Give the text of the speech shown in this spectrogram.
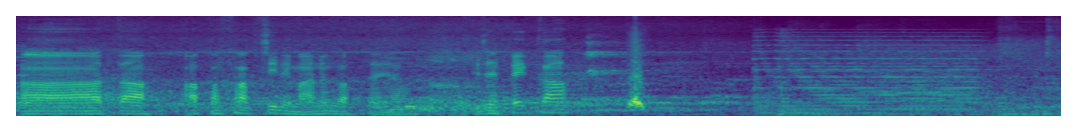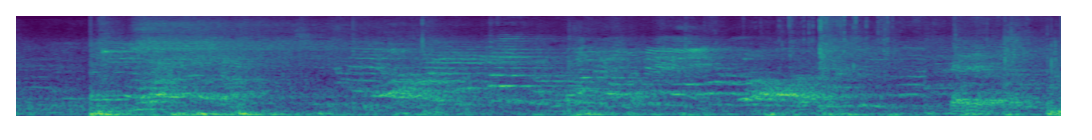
따 아빠 각질이 많은갑다 야 이제 뺄까? 어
